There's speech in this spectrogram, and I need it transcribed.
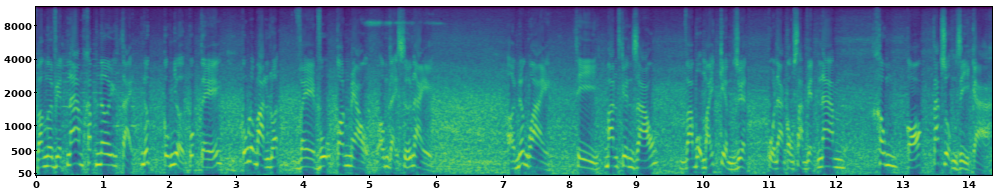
Và người Việt Nam khắp nơi tại Đức cũng như ở quốc tế cũng đã bàn luận về vụ con mèo của ông đại sứ này ở nước ngoài thì ban tuyên giáo và bộ máy kiểm duyệt của Đảng Cộng sản Việt Nam không có tác dụng gì cả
